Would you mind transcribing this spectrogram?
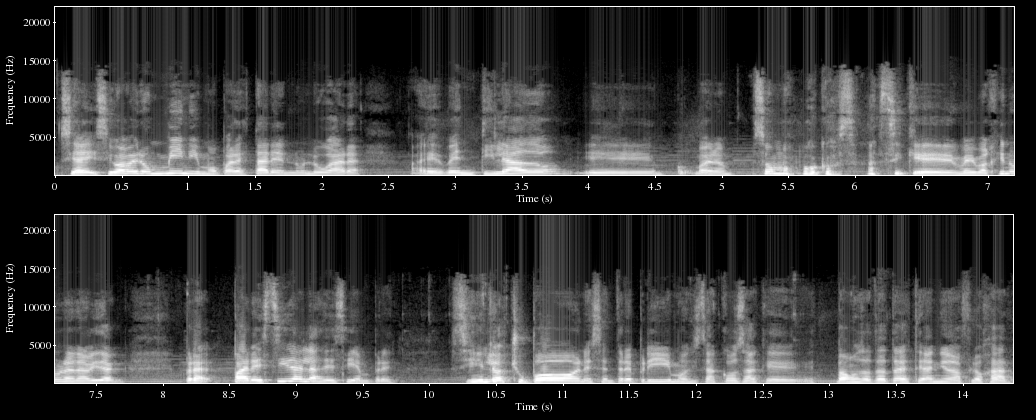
Si, hay, si va a haber un mínimo para estar en un lugar eh, ventilado, eh, bueno, somos pocos. Así que me imagino una Navidad parecida a las de siempre. Sin los chupones entre primos y esas cosas que vamos a tratar este año de aflojar.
